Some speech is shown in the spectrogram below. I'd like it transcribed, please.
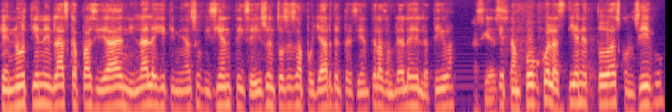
que no tienen las capacidades ni la legitimidad suficiente y se hizo entonces apoyar del presidente de la Asamblea Legislativa, Así es. que tampoco las tiene todas consigo,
